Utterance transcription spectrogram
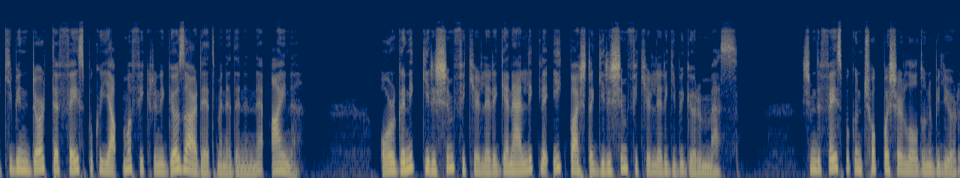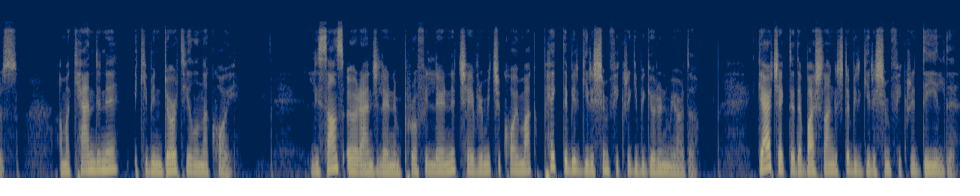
2004'te Facebook'u yapma fikrini göz ardı etme nedeninle aynı. Organik girişim fikirleri genellikle ilk başta girişim fikirleri gibi görünmez. Şimdi Facebook'un çok başarılı olduğunu biliyoruz. Ama kendini 2004 yılına koy. Lisans öğrencilerinin profillerini çevrimiçi koymak pek de bir girişim fikri gibi görünmüyordu. Gerçekte de başlangıçta bir girişim fikri değildi.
